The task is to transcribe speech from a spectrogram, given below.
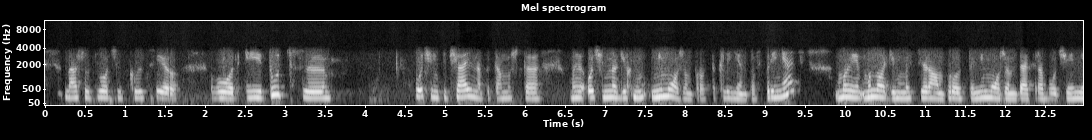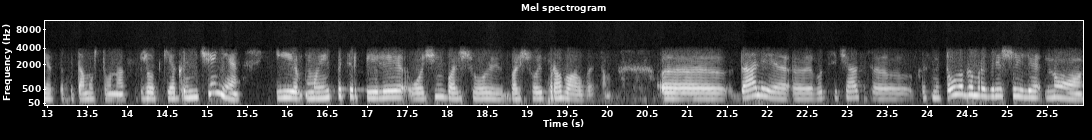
нашу творческую сферу. Вот. И тут э, очень печально, потому что мы очень многих не можем просто клиентов принять, мы многим мастерам просто не можем дать рабочее место, потому что у нас жесткие ограничения, и мы потерпели очень большой, большой провал в этом. Э, далее, э, вот сейчас э, косметологам разрешили, но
